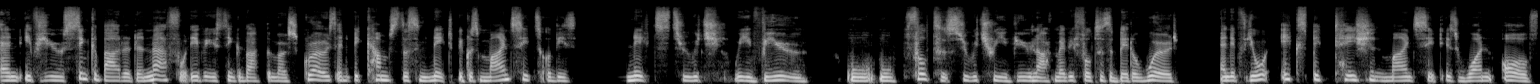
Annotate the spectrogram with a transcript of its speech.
And if you think about it enough, whatever you think about the most grows and it becomes this net because mindsets are these nets through which we view or, or filters through which we view life. Maybe filters a better word. And if your expectation mindset is one of,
